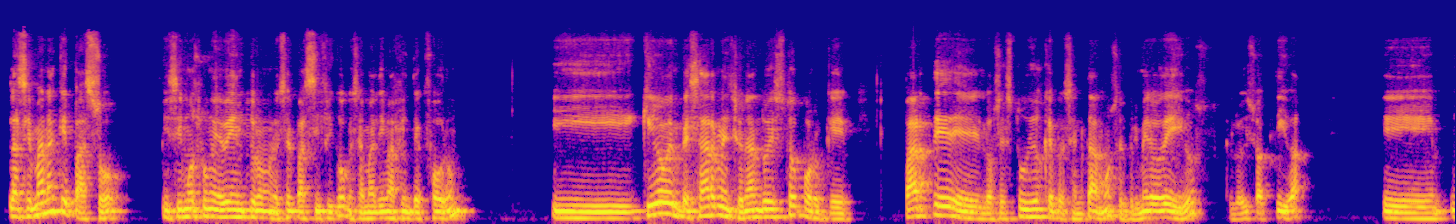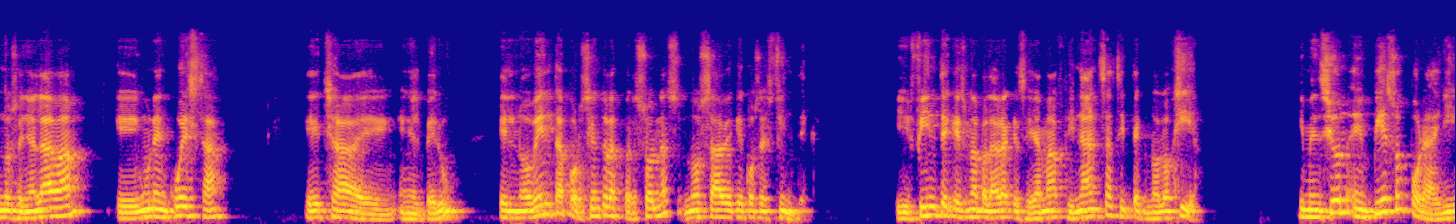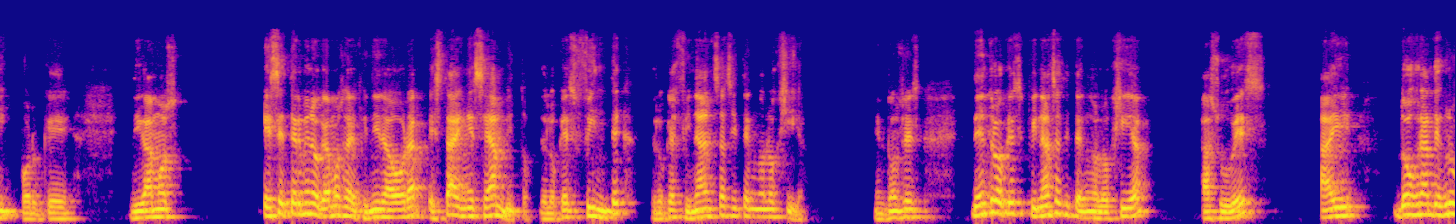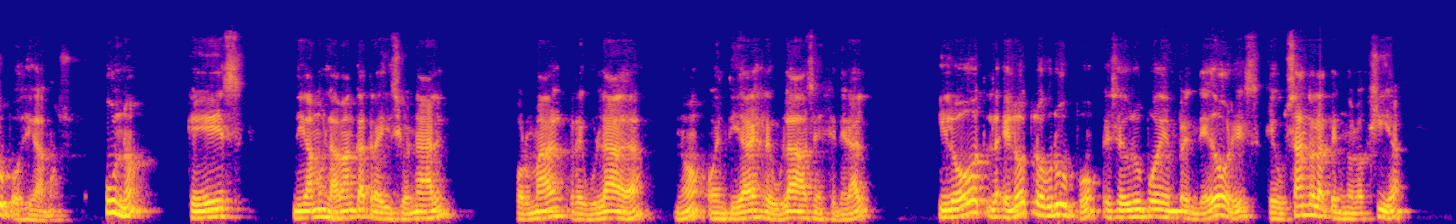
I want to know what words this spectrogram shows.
la semana que pasó hicimos un evento en la Universidad Pacífico que se llama Lima FinTech Forum. Y quiero empezar mencionando esto porque parte de los estudios que presentamos, el primero de ellos, que lo hizo Activa, eh, nos señalaba que en una encuesta hecha en el Perú, el 90% de las personas no sabe qué cosa es fintech. Y fintech es una palabra que se llama finanzas y tecnología. Y menciono, empiezo por allí porque, digamos, ese término que vamos a definir ahora está en ese ámbito de lo que es fintech, de lo que es finanzas y tecnología. Entonces, dentro de lo que es finanzas y tecnología, a su vez, hay dos grandes grupos, digamos. Uno, que es, digamos, la banca tradicional, formal, regulada, ¿no? O entidades reguladas en general. Y lo, el otro grupo es el grupo de emprendedores que usando la tecnología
